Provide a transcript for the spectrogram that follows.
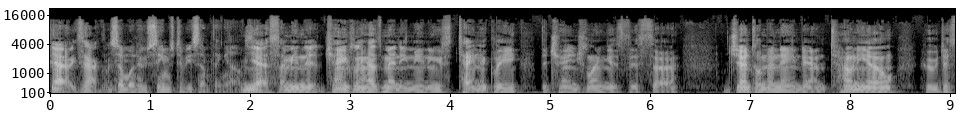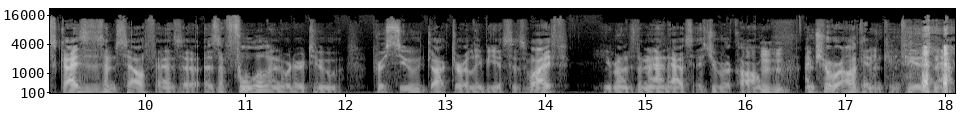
Yeah, exactly. Someone who seems to be something else. Yes, I mean the changeling has many meanings. Technically, the changeling is this uh, gentleman named Antonio who disguises himself as a as a fool in order to pursue Doctor Alibius's wife. He runs the madhouse, as you recall. Mm-hmm. I'm sure we're all getting confused now.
